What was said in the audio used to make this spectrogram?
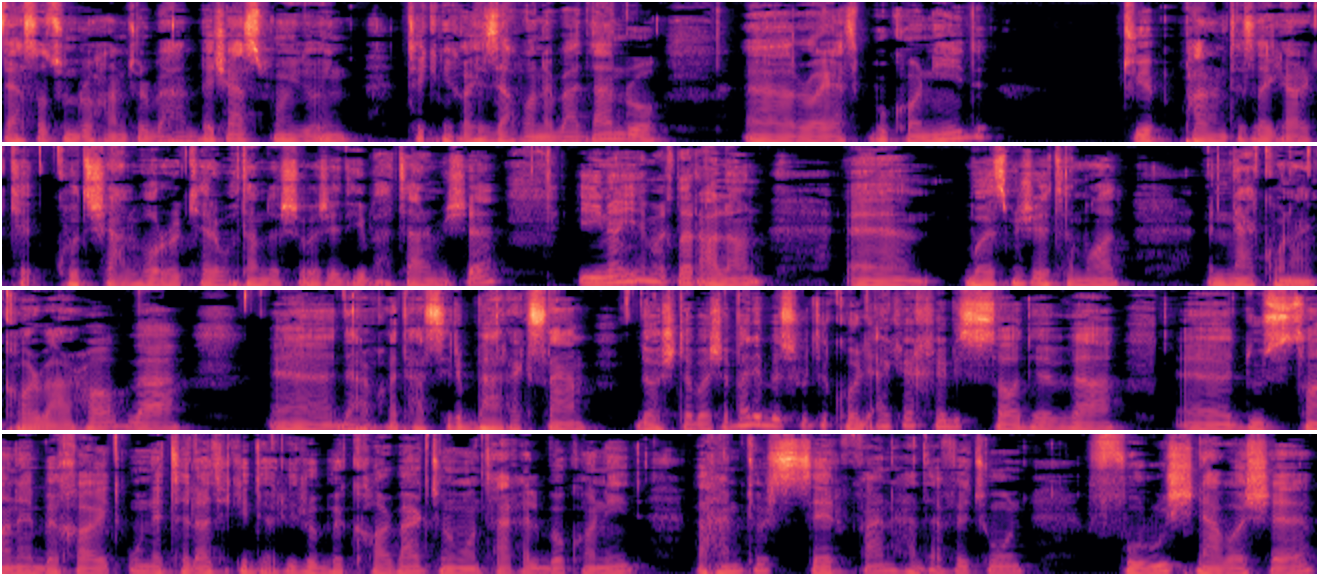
دستاتون رو همطور به هم بچسبونید و این تکنیک های زبان بدن رو رایت بکنید توی پرانتز اگر کت شلوار رو کروات هم داشته باشید دیگه بدتر میشه. اینا یه مقدار الان باعث میشه اعتماد نکنن کاربرها و در واقع تاثیر برعکس هم داشته باشه. ولی به صورت کلی اگر خیلی ساده و دوستانه بخواید اون اطلاعاتی که دارید رو به کاربرتون منتقل بکنید و همینطور صرفا هدفتون فروش نباشه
